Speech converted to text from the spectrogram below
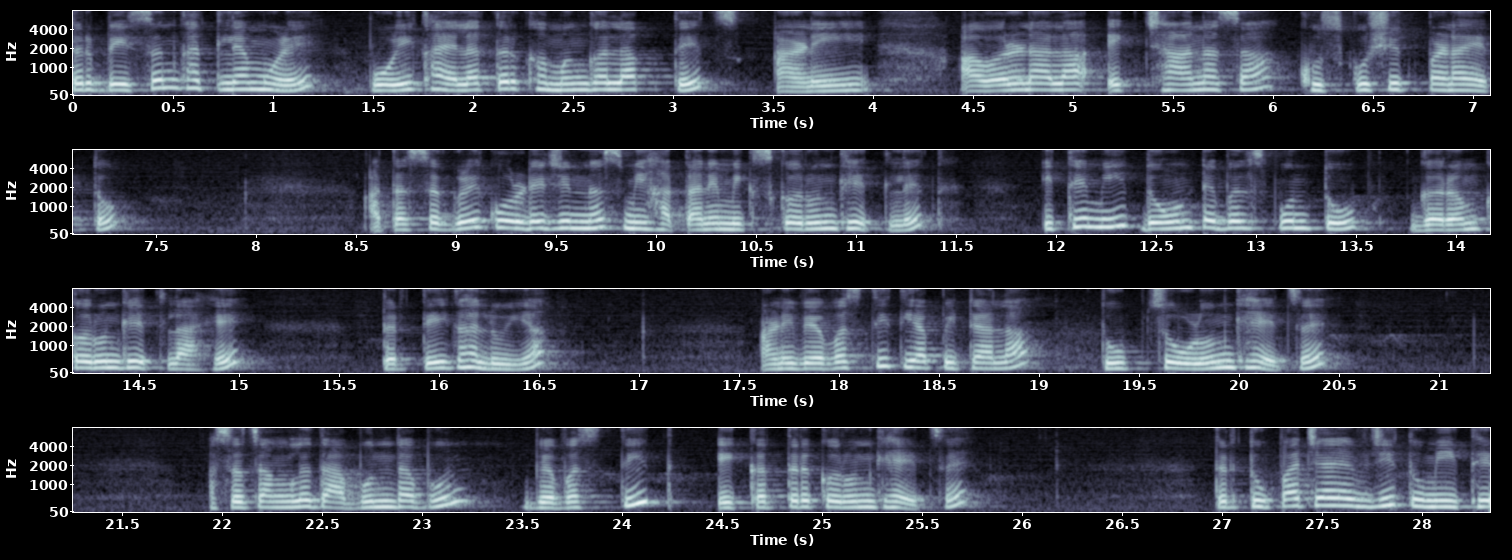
तर बेसन घातल्यामुळे पोळी खायला तर खमंग लागतेच आणि आवरणाला एक छान असा खुसखुशीतपणा येतो. आता सगळे कोरडे जिन्नस मी हाताने मिक्स करून घेतलेत. इथे मी दोन टेबलस्पून तूप गरम करून घेतलं आहे. तर ते घालूया. आणि व्यवस्थित या पिठाला तूप चोळून घ्यायचं आहे असं चांगलं दाबून दाबून व्यवस्थित एकत्र करून घ्यायचं. आहे तर तुपाच्या ऐवजी तुम्ही इथे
